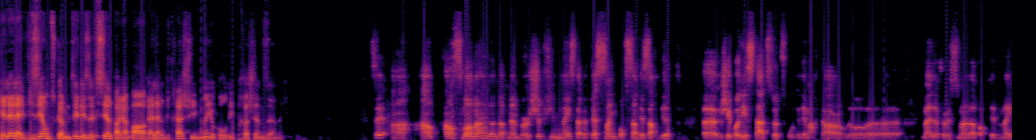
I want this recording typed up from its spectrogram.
quelle est la vision du comité des officiels par rapport à l'arbitrage féminin au cours des prochaines années? En, en, ce moment, notre membership féminin, c'est à peu près 5% des arbitres. Euh, je n'ai pas les stats du côté des marqueurs, là, euh, malheureusement, à portée de main.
